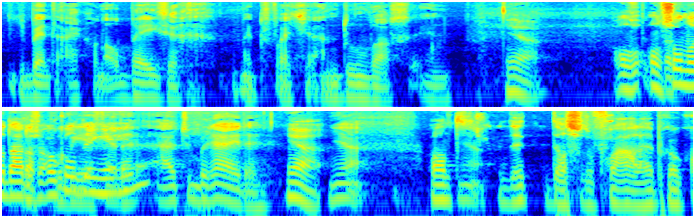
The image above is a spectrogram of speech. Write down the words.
je bent eigenlijk gewoon al bezig met wat je aan het doen was. En ja. Ont- Ontstonden daar dat dus ook al dingen in? uit te breiden. Ja, Ja. Want Ja. dit, dat soort verhalen heb ik ook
